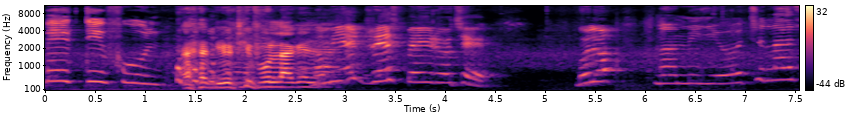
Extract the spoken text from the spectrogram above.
Beautiful. બ્યુટીફુલ લાગે છે. મમ્મીએ ડ્રેસ પહેર્યો છે. બોલો. Mommy, you chlas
